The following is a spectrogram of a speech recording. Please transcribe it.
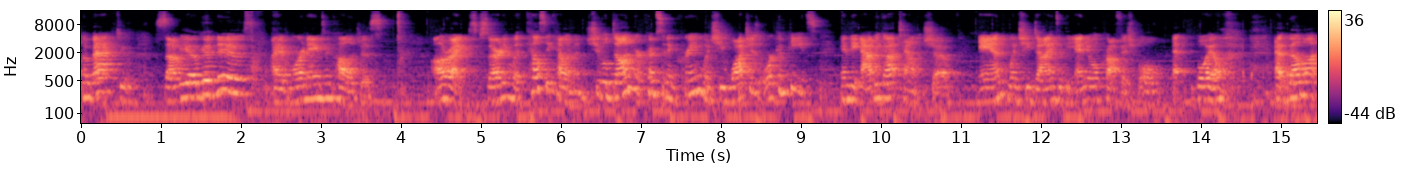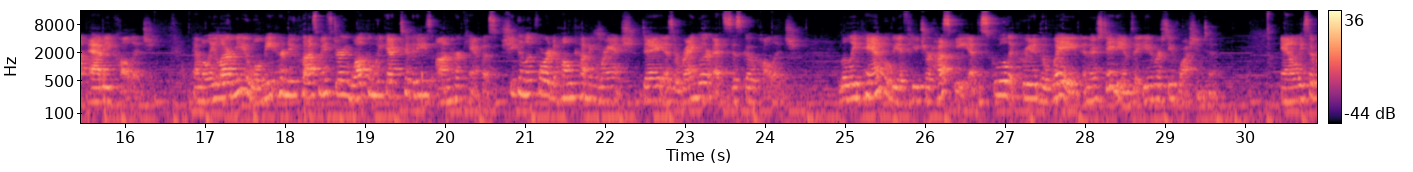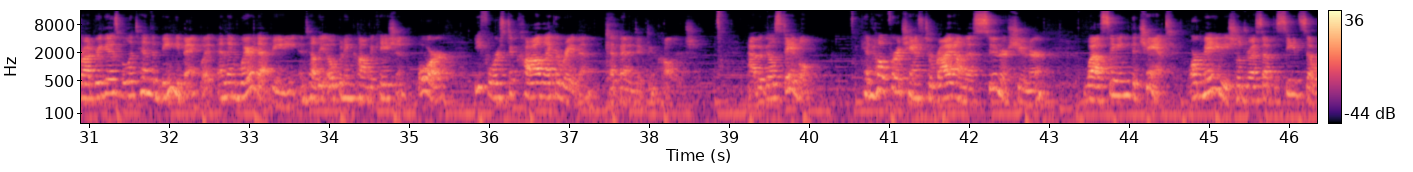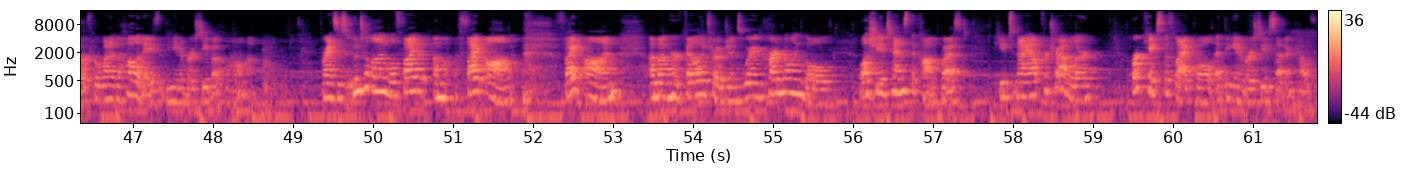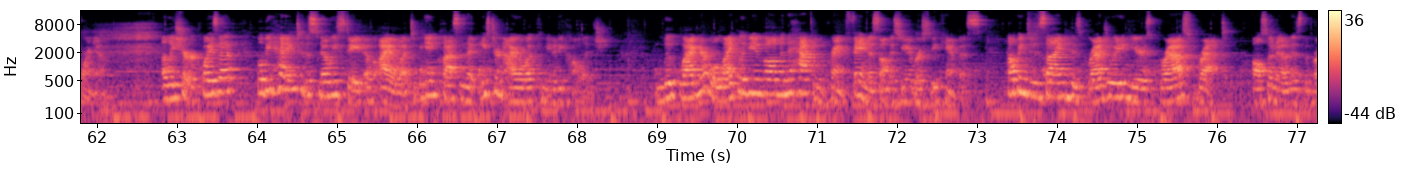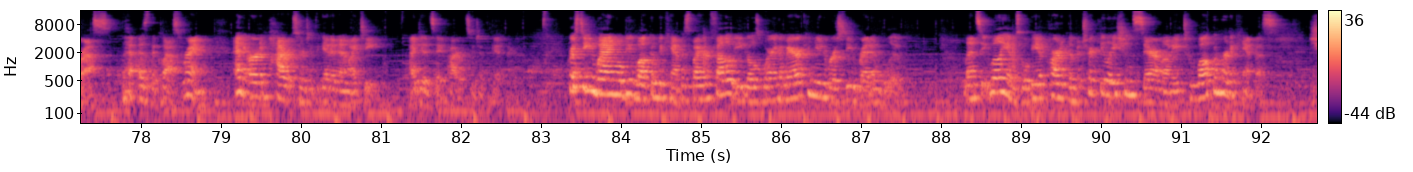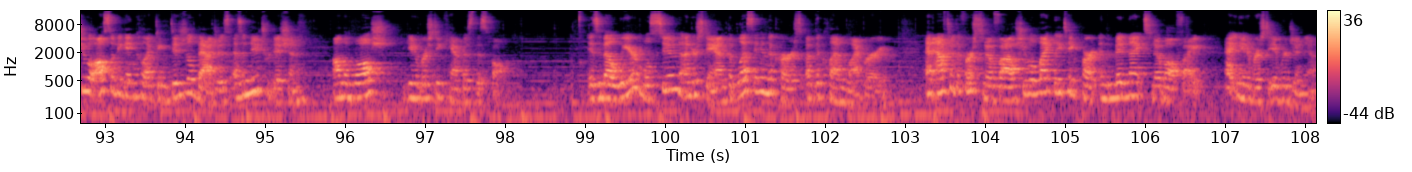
to Savio Good News. I have more names and colleges. All right, starting with Kelsey Kellerman. She will don her crimson and cream when she watches or competes in the Abbey Got Talent show and when she dines at the annual crawfish bowl at Boil at Belmont Abbey College. Emily Larmew will meet her new classmates during Welcome Week activities on her campus. She can look forward to Homecoming Ranch Day as a Wrangler at Cisco College. Lily Pan will be a future Husky at the school that created the wave in their stadiums at University of Washington. Annalisa Rodriguez will attend the beanie banquet and then wear that beanie until the opening convocation, or be forced to caw like a raven at Benedictine College. Abigail Stable can hope for a chance to ride on the Sooner Schooner while singing the chant, or maybe she'll dress up the seed sower for one of the holidays at the University of Oklahoma. Frances Untalan will fight, um, fight on, fight on among her fellow Trojans wearing cardinal and gold while she attends the conquest, keeps an eye out for Traveler, or kicks the flagpole at the University of Southern California. Alicia Urquiza will be heading to the snowy state of Iowa to begin classes at Eastern Iowa Community College. Luke Wagner will likely be involved in the hacking prank famous on this university campus, helping to design his graduating year's brass rat, also known as the brass, as the class ring, and earn a pirate certificate at MIT. I did say pirate certificate. Christine Wang will be welcomed to campus by her fellow Eagles wearing American University red and blue. Lindsay Williams will be a part of the matriculation ceremony to welcome her to campus. She will also begin collecting digital badges as a new tradition on the Walsh University campus this fall. Isabel Weir will soon understand the blessing and the curse of the Clem Library. And after the first snowfall, she will likely take part in the midnight snowball fight at University of Virginia.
